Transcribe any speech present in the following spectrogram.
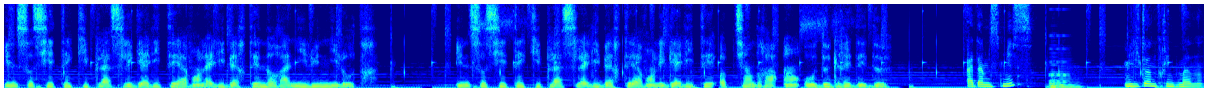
Une société qui place l'égalité avant la liberté n'aura ni l'une ni l'autre. Une société qui place la liberté avant l'égalité obtiendra un haut degré des deux. Adam Smith Milton Friedman.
